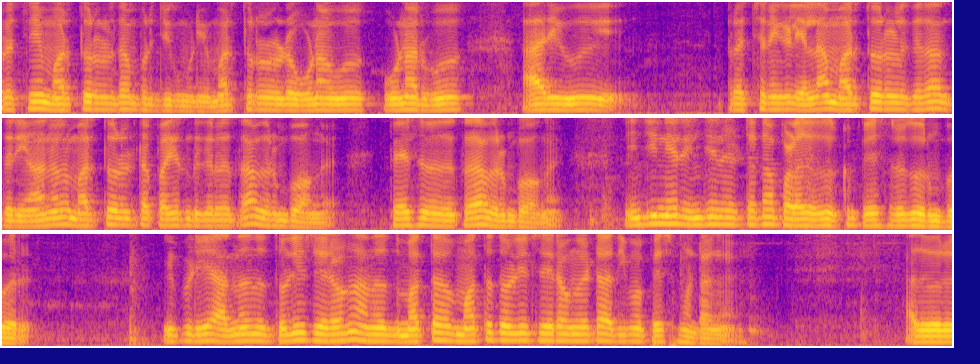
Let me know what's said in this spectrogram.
பிரச்சனையை மருத்துவர்கள் தான் புரிஞ்சிக்க முடியும். மருத்துவர்களோட உணவு உணர்வு அறிவு பிரச்சனைகள் எல்லாம் மருத்துவர்களுக்கு தான் தெரியும். அதனால் மருத்துவர்கள்ட்ட பகிர்ந்துக்கிறது தான் விரும்புவாங்க. பேசுவதற்கு தான் விரும்புவாங்க. இன்ஜினியர் இன்ஜினியர்கிட்ட தான் பழகுவதற்கும் பேசுகிறதுக்கும் விரும்புவார். இப்படி அந்தந்த தொழில் செய்கிறவங்க அந்தந்த மற்ற மற்ற தொழில் செய்கிறவங்ககிட்ட அதிகமாக பேச மாட்டாங்க. அது ஒரு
